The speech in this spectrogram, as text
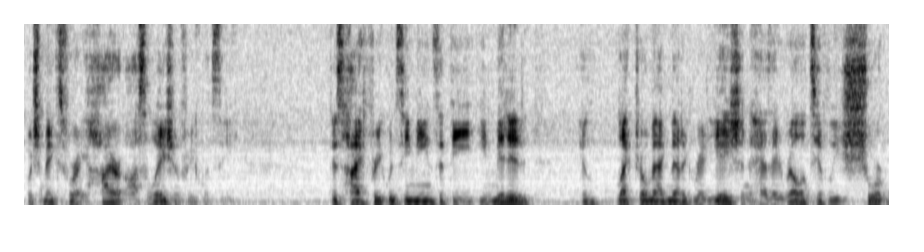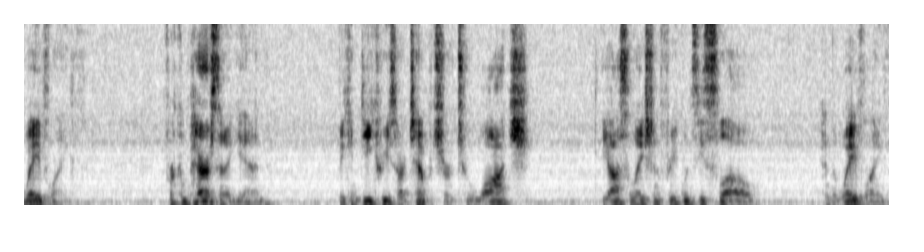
which makes for a higher oscillation frequency. This high frequency means that the emitted electromagnetic radiation has a relatively short wavelength. For comparison again, we can decrease our temperature to watch the oscillation frequency slow and the wavelength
